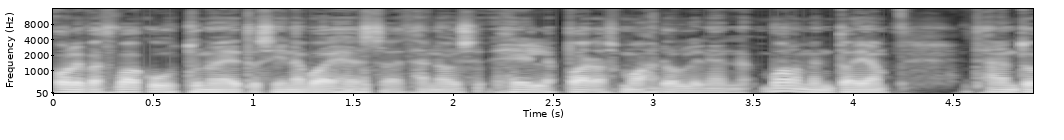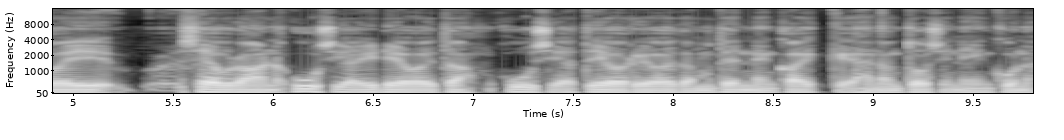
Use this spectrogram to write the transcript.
olivat vakuuttuneita siinä vaiheessa, että hän olisi heille paras mahdollinen valmentaja. Että hän toi seuraan uusia ideoita, uusia teorioita, mutta ennen kaikkea hän on tosi niin kuin,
